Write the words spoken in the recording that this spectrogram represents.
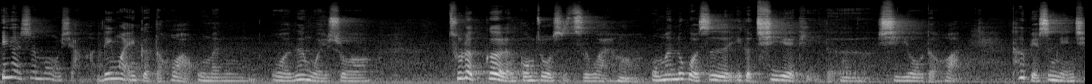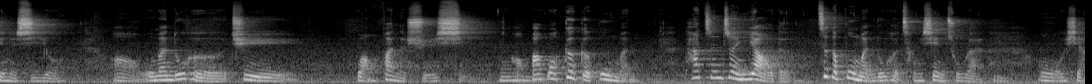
你，一个是梦想啊，另外一个的话，我们我认为说，除了个人工作室之外，哈、嗯，我们如果是一个企业体的 CEO 的话，嗯、特别是年轻的 CEO，哦，我们如何去广泛的学习，哦，包括各个部门，他真正要的这个部门如何呈现出来，嗯、我想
